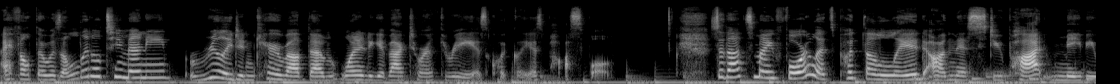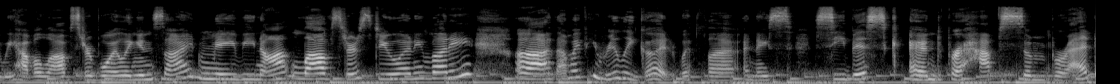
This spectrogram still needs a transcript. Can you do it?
I felt there was a little too many, really didn't care about them, wanted to get back to our 3 as quickly as possible. So that's my four. Let's put the lid on this stew pot. Maybe we have a lobster boiling inside, maybe not. Lobster stew, anybody? Uh, that might be really good with uh, a nice sea bisque and perhaps some bread.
